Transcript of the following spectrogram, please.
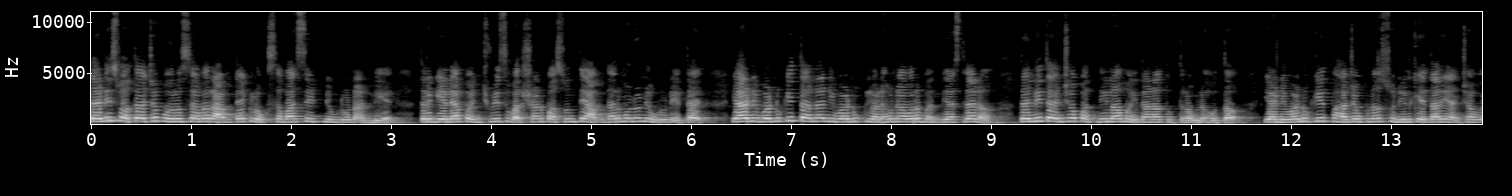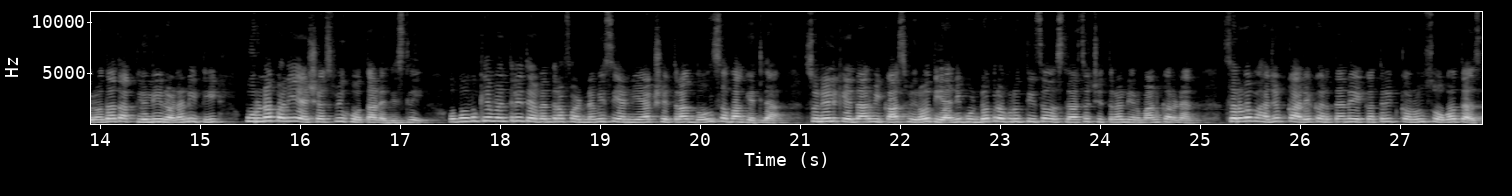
त्यांनी स्वतःच्या भरोश्यावर रामटेक लोकसभा सीट निवडून आणली आहे. तर गेल्या पंचवीस वर्षांपासून ते आमदार म्हणून निवडून येत आहेत. या निवडणुकीत त्यांना निवडणूक लढवण्यावर बंदी असल्यानं त्यांनी त्यांच्या पत्नीला मैदानात उतरवलं होतं. या निवडणुकीत भाजपनं सुनील केदार यांच्या विरोधात आखलेली रणनीती पूर्णपणे यशस्वी होताना दिसली. उपमुख्यमंत्री देवेंद्र फडणवीस यांनी या क्षेत्रात दोन सभा घेतल्या. सुनील केदार विकास विरोधी आणि गुंड प्रवृत्तीचं असल्याचं चित्र निर्माण करण्यात. सर्व भाजप कार्यकर्त्यांना एकत्रित करून सोबतच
